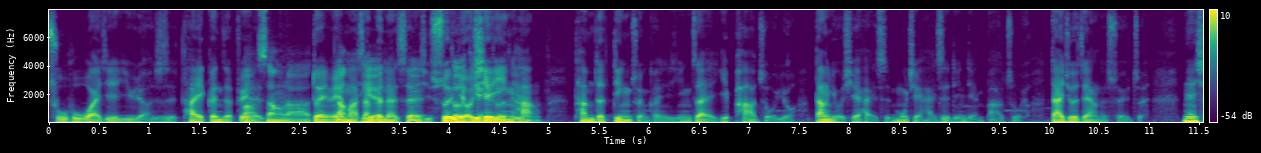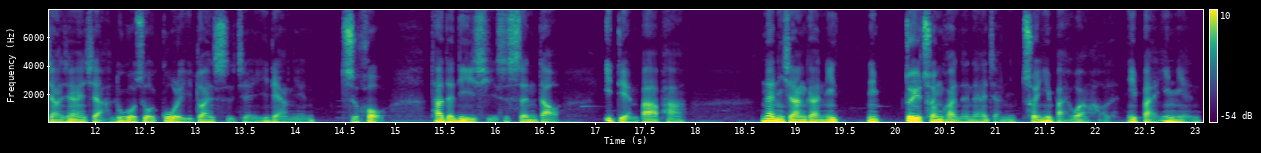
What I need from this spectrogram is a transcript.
出乎外界预料，就是它也跟着马上啦，对，没有马上跟着升息，所以有些银行他们的定存可能已经在一趴左右，当有些还是目前还是零点八左右，大概就是这样的水准。那你想象一下，如果说过了一段时间一两年之后，它的利息是升到一点八趴。那你想想看，你你对于存款人来讲，你存一百万好了，你摆一年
